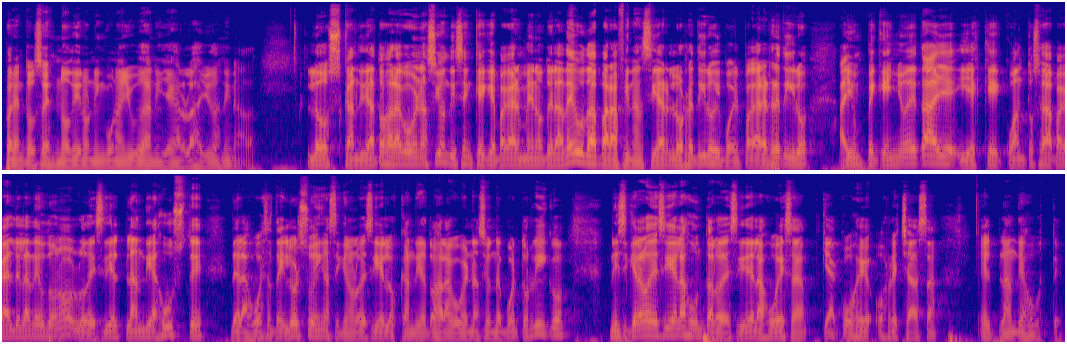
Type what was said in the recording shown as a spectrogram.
pero entonces no dieron ninguna ayuda, ni llegaron las ayudas ni nada. Los candidatos a la gobernación dicen que hay que pagar menos de la deuda para financiar los retiros y poder pagar el retiro. Hay un pequeño detalle y es que cuánto se va a pagar de la deuda o no lo decide el plan de ajuste de la jueza Taylor Swain, así que no lo deciden los candidatos a la gobernación de Puerto Rico, ni siquiera lo decide la Junta, lo decide la jueza que acoge o rechaza el plan de ajuste.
